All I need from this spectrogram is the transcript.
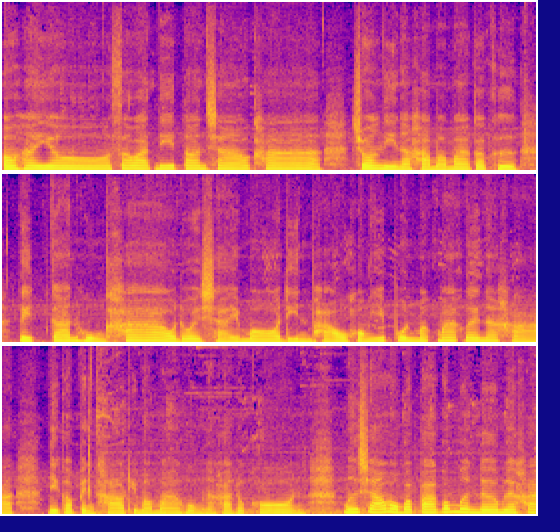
โอไฮโอ สวัสดีตอนเช้าค่ะ ช่วงนี้นะคะมาม่าก็คือ ติดการหุงข้าวโดยใช้หม้อดินเผาของญี่ปุ่นมากๆเลยนะคะ นี่ก็เป็นข้าวที่มาม่าหุงนะคะทุกคน มื้อเช้าของป๊าป๊าก็เหมือนเดิมเลยค่ะ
